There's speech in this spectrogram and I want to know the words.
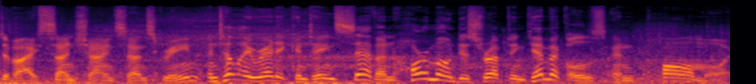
To buy Sunshine sunscreen until I read it contains seven hormone disrupting chemicals and palm oil.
